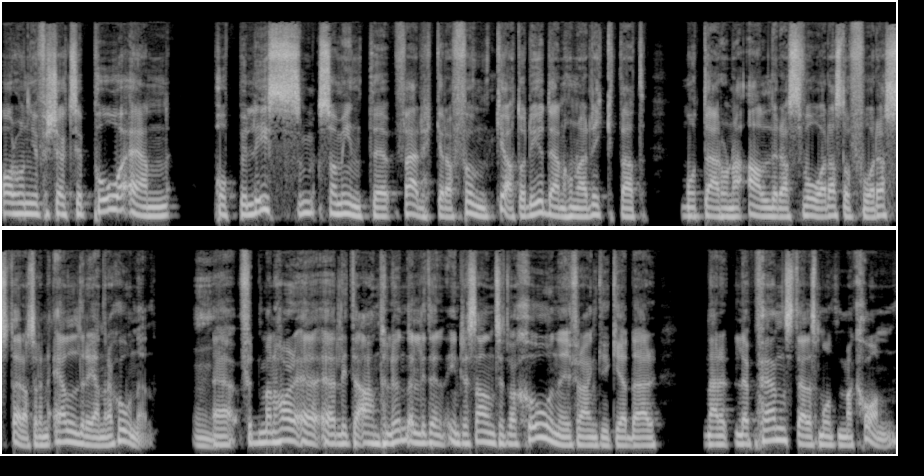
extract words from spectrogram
har hon ju försökt sig på en populism som inte verkar ha funkat. Och Det är den hon har riktat mot där hon har allra svårast att få röster, alltså den äldre generationen. Mm. För Man har en lite annorlunda, lite intressant situation i Frankrike där när Le Pen ställs mot Macron,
